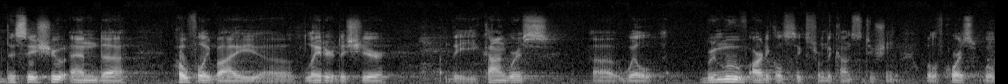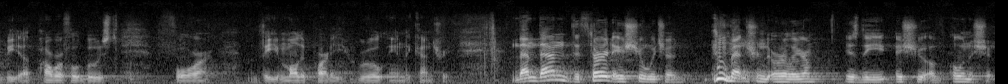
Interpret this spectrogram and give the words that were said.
this issue and uh, hopefully by uh, later this year the Congress will remove Article 6 from the Constitution will, of course, will be a powerful boost for the multi-party rule in the country. And then, then the third issue, which I mentioned earlier is the issue of ownership.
